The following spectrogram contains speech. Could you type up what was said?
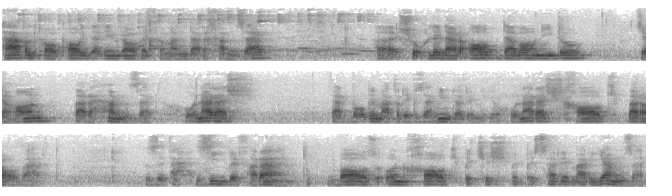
عقل تا پای در این راه خمن در خمزد شعله در آب دوانید و جهان بر هم زد. هنرش در باب مغرب زمین داره میگه. هنرش خاک برآورد. ز تهذیب فرنگ باز اون خاک به چشم پسر مریم زد.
